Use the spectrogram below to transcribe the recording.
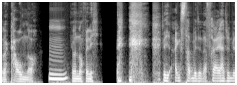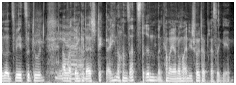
Oder kaum noch. mh, Immer noch, wenn ich, wenn ich Angst habe, mit in der Freihandel mir sonst weh zu tun. Aber ja. denke, da steckt eigentlich noch ein Satz drin, dann kann man ja nochmal in die Schulterpresse gehen.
